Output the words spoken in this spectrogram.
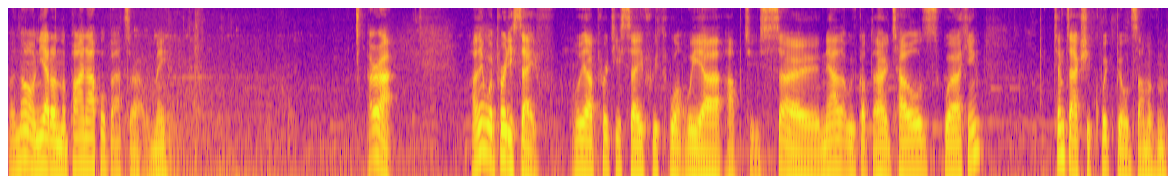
But no one yet on the pineapple, but that's alright with me. Alright. I think we're pretty safe. We are pretty safe with what we are up to. So, now that we've got the hotels working, attempt to actually quick build some of them.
